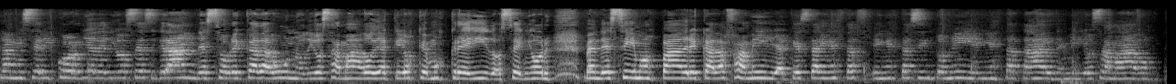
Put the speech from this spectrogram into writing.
La misericordia de Dios es grande sobre cada uno, Dios amado, de aquellos que hemos creído, Señor. Bendecimos, Padre, cada familia que está en esta, en esta sintonía, en esta tarde, mi Dios amado.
